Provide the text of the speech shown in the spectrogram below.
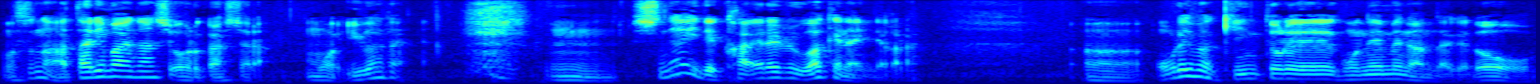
もうそんな当たり前の話俺からしたら。もう言わない。うん。しないで変えられるわけないんだから。うん。俺今筋トレ5年目なんだけど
